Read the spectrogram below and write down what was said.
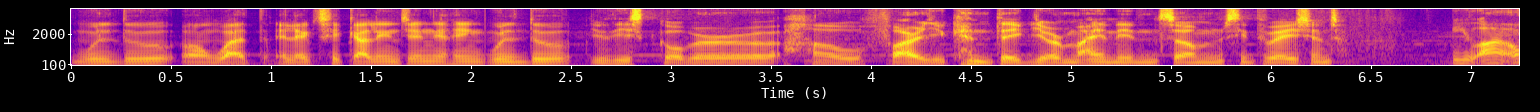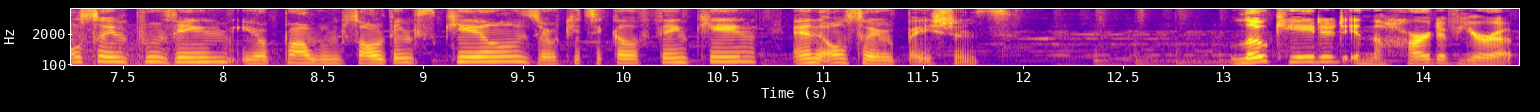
will do or what electrical engineering will do. You discover how far you can take your mind in some situations. You are also improving your problem solving skills, your critical thinking, and also your patience. Located in the heart of Europe,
